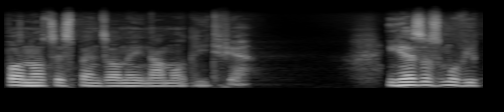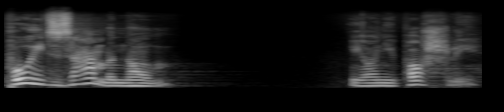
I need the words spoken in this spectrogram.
Po nocy spędzonej na modlitwie. Jezus mówi: Pójdź za mną. I oni poszli.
